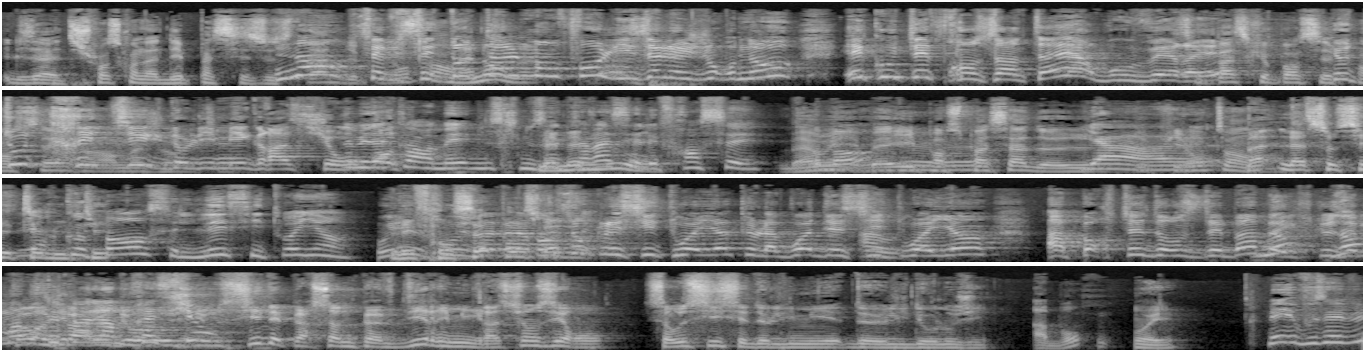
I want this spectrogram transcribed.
Elisabeth, je pense qu'on a dépassé ce stade. Non, c'est totalement faux. Lisez les journaux, écoutez France Inter, vous verrez pas ce que, que toute critique de l'immigration. Mais d'accord, mais ce qui nous intéresse, c'est les Français. Ben oui, ben ils ne pensent pas ça depuis euh, longtemps. Bah, la société multi... que pensent les citoyens. les Français vous avez l'impression que les citoyens, que la voix des ah citoyens a porté dans ce débat bah, Excusez-moi, on pas l'impression. aussi, des personnes peuvent dire immigration zéro. Ça aussi, c'est de l'idéologie. Ah bon? Oui. Mais vous avez vu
